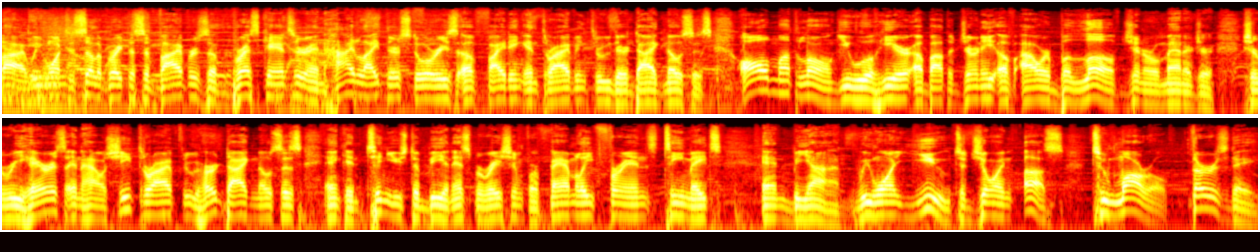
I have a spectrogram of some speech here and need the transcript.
July, we want to celebrate the survivors of breast cancer and highlight their stories of fighting and thriving through their diagnosis. All month long, you will hear about the journey of our beloved general manager, Cherie Harris, and how she thrived through her diagnosis and continues to be an inspiration for family, friends, teammates, and beyond. We want you to join us tomorrow, Thursday,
